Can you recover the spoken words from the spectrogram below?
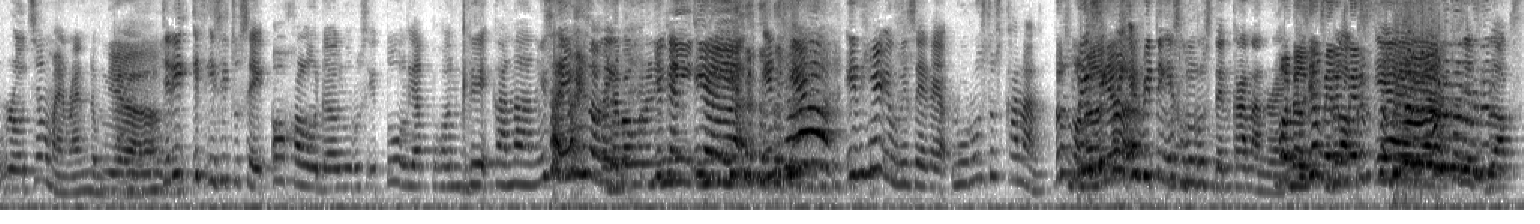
roadsnya lumayan random kan. Yeah. Jadi it's easy to say oh kalau udah lurus itu lihat pohon gede kanan misalnya something. Ada bangunan you can ini, yeah in here in here if we say kayak lurus terus kanan. Terus Basically modelnya- everything is lurus dan kanan right. Modelnya 'Cause it's mirip-mirip blocks. Yeah, sama- yeah, yeah, Bener, because it's bener. blocks. Yeah.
